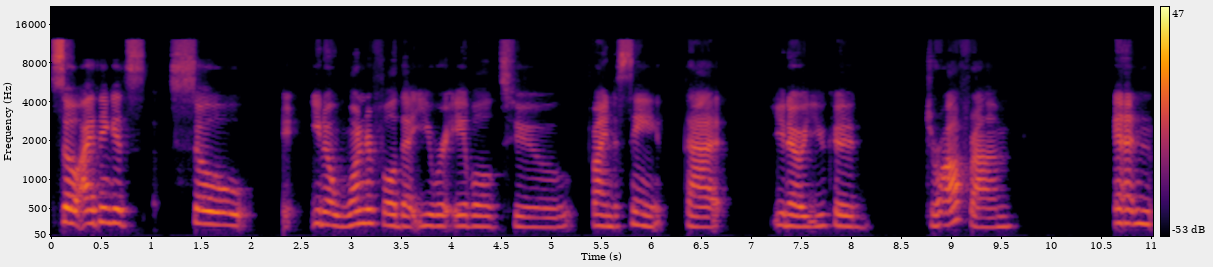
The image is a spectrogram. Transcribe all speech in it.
so I think it's so you know wonderful that you were able to find a saint that you know you could draw from. And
